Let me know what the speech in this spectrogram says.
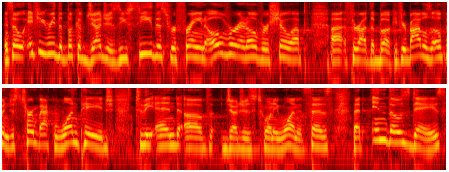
And so, if you read the book of Judges, you see this refrain over and over show up uh, throughout the book. If your Bible's open, just turn back one page to the end of Judges 21. It says that in those days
